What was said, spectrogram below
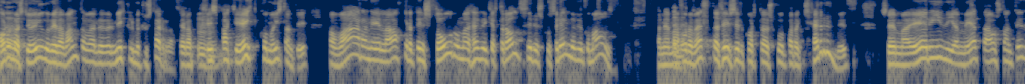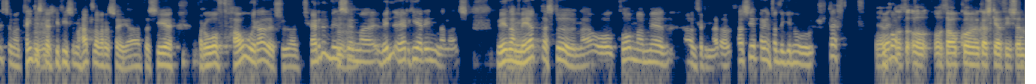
horfast í augu við að vandaværi verið miklu, miklu starra. Þegar mm. -hmm. fyrst pakki eitt kom á Íslandi, þá var hann eiginlega akkurat einn stór og maður hefði gert ráð fyrir sko þremu vikum áður. Þannig að maður fór að velta fyrir sér hvort að sko bara kerfið sem er í því að meta ástandið, sem að tengis kannski því sem Halla var að segja, að það sé bara ofháir að þessu, að kerfið sem að er hér innanlands við að meta stöðuna og koma með aðfyrirnar, að það sé bara einfalda ekki nú stert. Og, og, og þá komum við kannski að því sem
